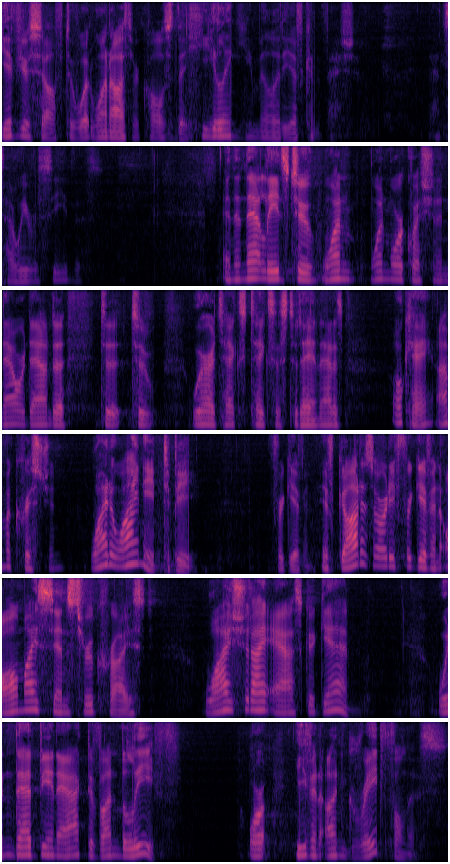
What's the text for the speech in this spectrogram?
give yourself to what one author calls the healing humility of confession. That's how we receive this. And then that leads to one, one more question, and now we're down to, to, to where our text takes us today, and that is okay, I'm a Christian. Why do I need to be forgiven? If God has already forgiven all my sins through Christ, why should I ask again? Wouldn't that be an act of unbelief or even ungratefulness?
